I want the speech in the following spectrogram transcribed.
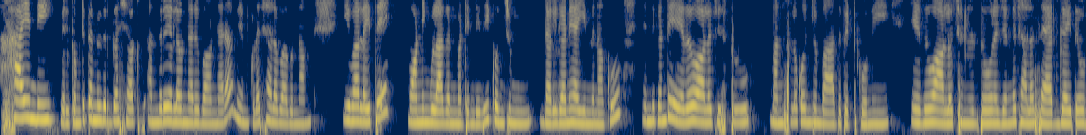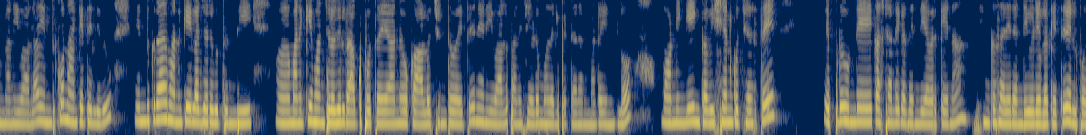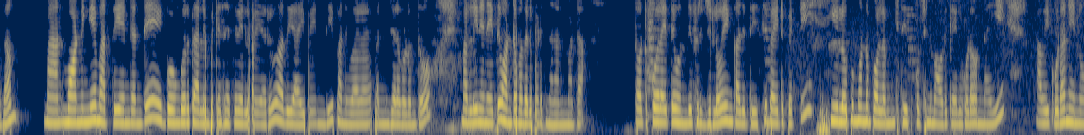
Hi అండి. Welcome to Tamil Durga shorts. అందరూ ఎలా ఉన్నారు? బాగున్నారా? మేము కూడా చాలా బాగున్నాం. ఇవాళ అయితే మార్నింగ్ వ్లాగ్ అనమాట అండి ఇది. కొంచెం డల్గానే అయ్యింది నాకు. ఎందుకంటే ఏదో ఆలోచిస్తూ మనసులో కొంచెం బాధ పెట్టుకొని ఏదో ఆలోచనలతో నిజంగా చాలా సాడ్గా అయితే ఉన్నాను ఇవాళ. ఎందుకో నాకే తెలీదు. ఎందుకురా మనకే ఇలా జరుగుతుంది? మనకి మంచి రోజులు రాకపోతాయా అనే ఒక ఆలోచనతో అయితే నేను ఇవాళ పని చేయడం మొదలుపెట్టాను అనమాట ఇంట్లో. మార్నింగే ఇంకా విషయానికి వచ్చేస్తే ఎప్పుడు ఉండే కష్టాలే కదండి ఎవరికైనా. ఇంకా సరే రండి వీడియోలోకి అయితే వెళ్ళిపోదాం. మా మార్నింగే మా అత్తయ్య ఏంటంటే గోంగూర తాలింపు పెట్టేసి అయితే వెళ్ళిపోయారు. అది అయిపోయింది పని పని జరగడంతో. మళ్ళీ నేనైతే వంట మొదలు పెడుతున్నాను అనమాట తోటకూర అయితే ఉంది ఫ్రిడ్జ్లో. ఇంకా అది తీసి బయట పెట్టి ఈలోపు మొన్న పొలం నుంచి తీసుకొచ్చిన మామిడికాయలు కూడా ఉన్నాయి. అవి కూడా నేను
